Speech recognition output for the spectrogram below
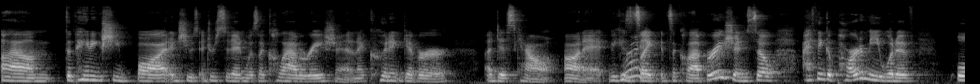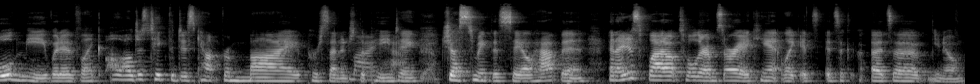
um, the painting she bought and she was interested in was a collaboration, and I couldn't give her a discount on it because it's like it's a collaboration. So I think a part of me would have old me would have like oh i'll just take the discount from my percentage of the painting half, yeah. just to make this sale happen. And i just flat out told her i'm sorry i can't like it's it's a it's a you know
